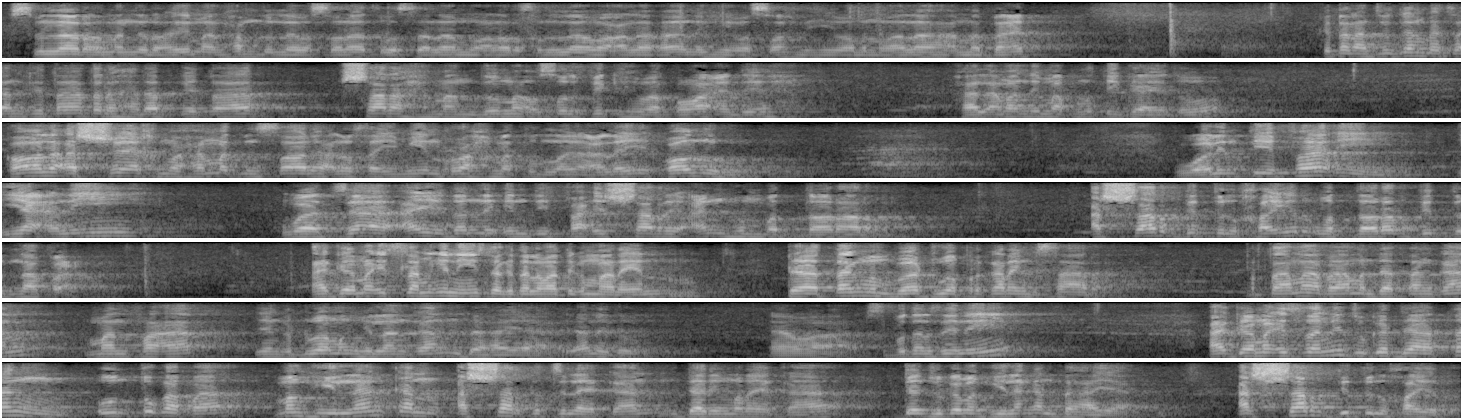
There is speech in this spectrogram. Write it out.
Bismillahirrahmanirrahim. Alhamdulillah wassalatu wassalamu ala Rasulillah wa ala alihi wa sahbihi wa man walah. Amma ba'd. Kita lanjutkan bacaan kita terhadap kitab Syarah Mandhumah Usul Fiqh wa Qawaidih halaman 53 itu. Qala Asy-Syaikh Muhammad bin Shalih Al-Utsaimin rahmatullahi alaihi qaluhu Wal intifa'i yakni wa ja'a aidan li intifa'i syarri anhum wad darar. Asy-syarr diddul khair wad darar diddun nafa'. Agama Islam ini sudah kita lewati kemarin, datang membawa dua perkara yang besar. Pertama apa? Mendatangkan manfaat, yang kedua menghilangkan bahaya, kan itu. Ya, sebutan sini agama Islam ini juga datang untuk apa? Menghilangkan asyar kejelekan dari mereka dan juga menghilangkan bahaya. Asyar didul khair.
